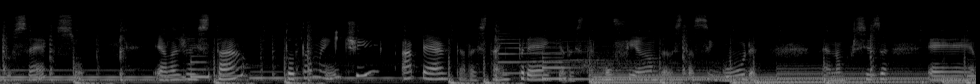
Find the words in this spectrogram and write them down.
do sexo ela já está totalmente aberta, ela está entregue, ela está confiando, ela está segura. Né? Não precisa é,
